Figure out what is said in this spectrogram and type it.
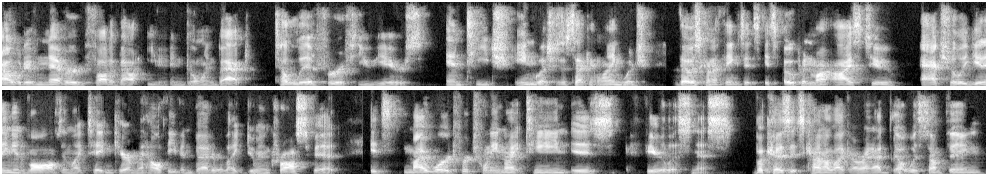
I would have never thought about even going back to live for a few years and teach English as a second language. Those kind of things. It's it's opened my eyes to actually getting involved and like taking care of my health even better, like doing CrossFit. It's my word for 2019 is fearlessness because it's kind of like, all right, I dealt with something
